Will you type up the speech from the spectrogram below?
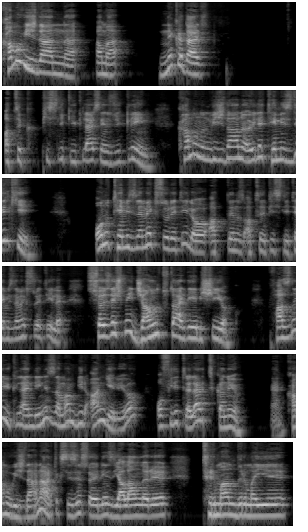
Kamu vicdanına ama ne kadar atık, pislik yüklerseniz yükleyin. Kamunun vicdanı öyle temizdir ki onu temizlemek suretiyle o attığınız atığı pisliği temizlemek suretiyle sözleşmeyi canlı tutar diye bir şey yok. Fazla yüklendiğiniz zaman bir an geliyor o filtreler tıkanıyor. Yani kamu vicdanı artık sizin söylediğiniz yalanları, tırmandırmayı,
